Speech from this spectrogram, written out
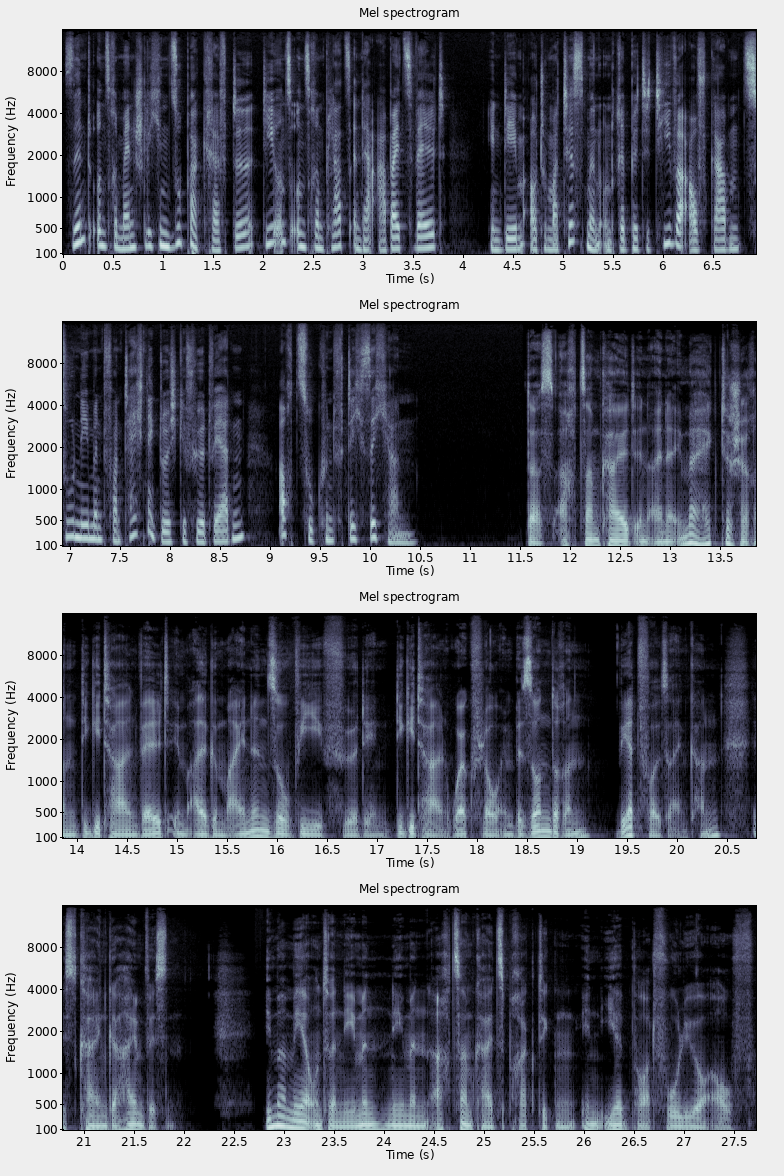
sind unsere menschlichen Superkräfte, die uns unseren Platz in der Arbeitswelt in dem Automatismen und repetitive Aufgaben zunehmend von Technik durchgeführt werden, auch zukünftig sichern. Dass Achtsamkeit in einer immer hektischeren digitalen Welt im Allgemeinen sowie für den digitalen Workflow im Besonderen wertvoll sein kann, ist kein Geheimwissen. Immer mehr Unternehmen nehmen Achtsamkeitspraktiken in ihr Portfolio auf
